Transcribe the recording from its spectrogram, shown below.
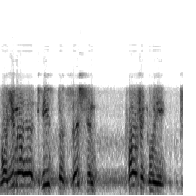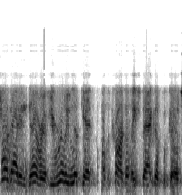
Well, you know what? He's positioned perfectly for that endeavor if you really look at all the cards that they stack up for Coach.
